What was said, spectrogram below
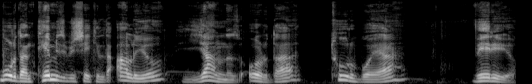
Buradan temiz bir şekilde alıyor. Yalnız orada turboya veriyor.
